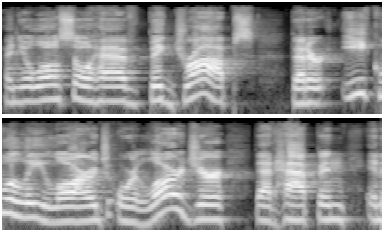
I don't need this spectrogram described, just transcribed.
and you'll also have big drops that are equally large or larger that happen in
